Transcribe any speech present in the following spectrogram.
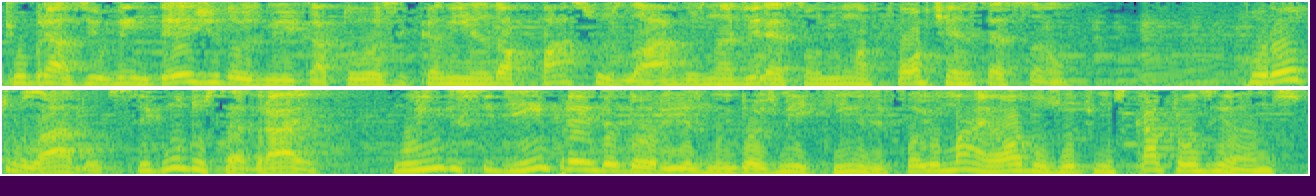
que o Brasil vem desde 2014 caminhando a passos largos na direção de uma forte recessão. Por outro lado, segundo o Sebrae, o índice de empreendedorismo em 2015 foi o maior dos últimos 14 anos.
